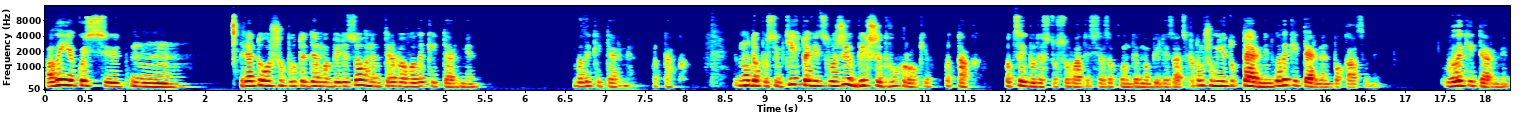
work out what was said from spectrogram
але якось е, для того, щоб бути демобілізованим, треба великий термін. Великий термін. Отак. Ну, допустимо, ті, хто відслужив більше двох років. Отак. Оцей буде стосуватися закон демобілізації. Тому що мені тут термін, великий термін показаний. Великий термін.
